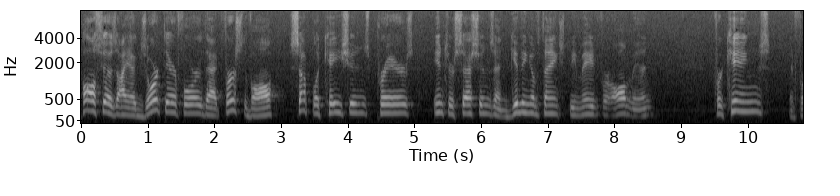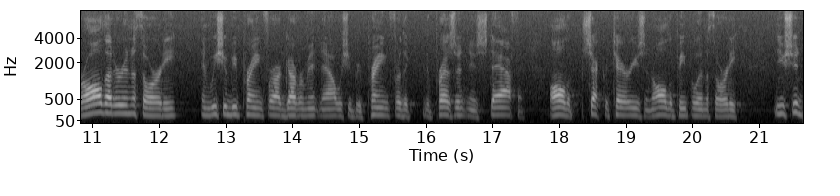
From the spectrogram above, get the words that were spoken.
Paul says, I exhort therefore that first of all, supplications, prayers, intercessions, and giving of thanks be made for all men, for kings, and for all that are in authority. And we should be praying for our government now. We should be praying for the, the president and his staff and all the secretaries and all the people in authority. You should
